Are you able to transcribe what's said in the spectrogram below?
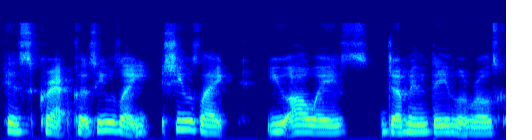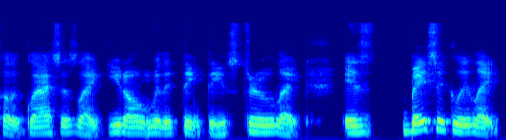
his crap because he was like she was like you always jump in things with rose colored glasses like you don't really think things through like is basically like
